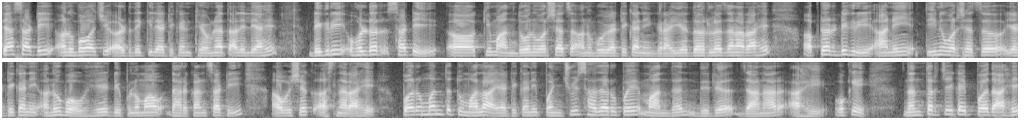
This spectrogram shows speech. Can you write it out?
त्यासाठी अनुभवाची अट देखील या ठिकाणी ठेवण्यात आलेली आहे. डिग्री होल्डरसाठी किमान दोन वर्षाचा अनुभव या ठिकाणी ग्राह्य धरलं जाणार आहे. आफ्टर डिग्री आणि तीन वर्षाचं या ठिकाणी अनुभव हे डिप्लोमा धारकांसाठी आवश्यक असणार आहे. पर मंथ तुम्हाला या ठिकाणी पंचवीस हजार रुपये मानधन दिलं जाणार आहे. ओके. नंतरचे काही पद आहे.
